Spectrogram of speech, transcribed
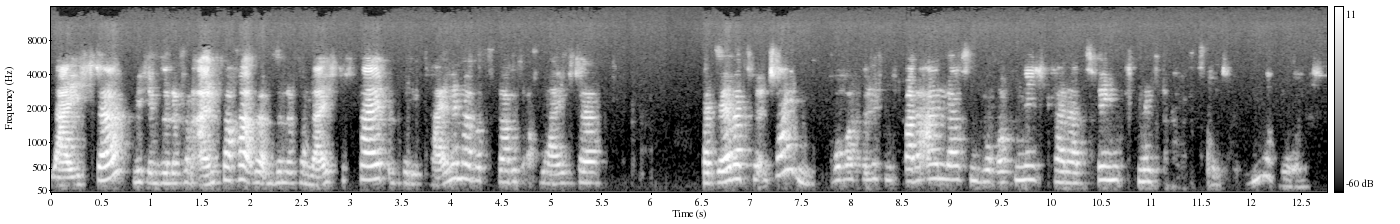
leichter, nicht im Sinne von einfacher, aber im Sinne von Leichtigkeit. Und für die Teilnehmer wird es, glaube ich, auch leichter, halt selber zu entscheiden, worauf will ich mich gerade einlassen, worauf nicht. Keiner zwingt mich. Das ist total ungewohnt.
